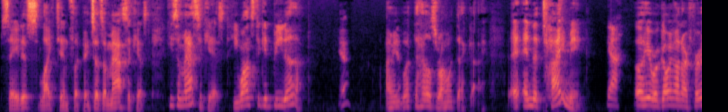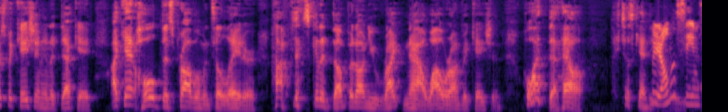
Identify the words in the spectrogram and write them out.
sadists like to inflict pain. So it's a masochist. He's a masochist. He wants to get beat up. Yeah. I mean, what the hell is wrong with that guy? And, and the timing. Yeah. Oh, here we're going on our first vacation in a decade. I can't hold this problem until later. I'm just going to dump it on you right now while we're on vacation. What the hell? I just can't. But even it almost seems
